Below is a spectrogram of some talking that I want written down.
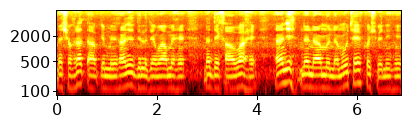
نہ شہرت آپ کے میں ہاں جی دل دماغ میں ہے، نہ دکھاوا ہے۔ ہاں جی نہ نام و نمود ہے، خوش بھی نہیں ہے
